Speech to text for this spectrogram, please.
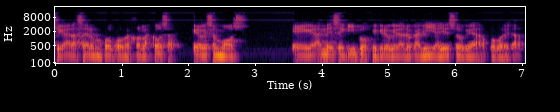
llegar a hacer un poco mejor las cosas. Creo que somos eh, grandes equipos que creo que la localía y eso queda un poco de lado.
